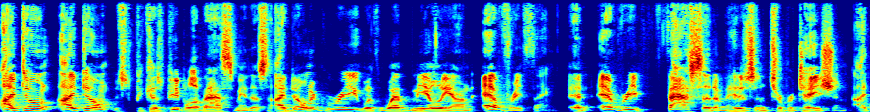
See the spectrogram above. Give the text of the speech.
I don't, I don't, because people have asked me this, I don't agree with Webb Mealy on everything and every facet of his interpretation. I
